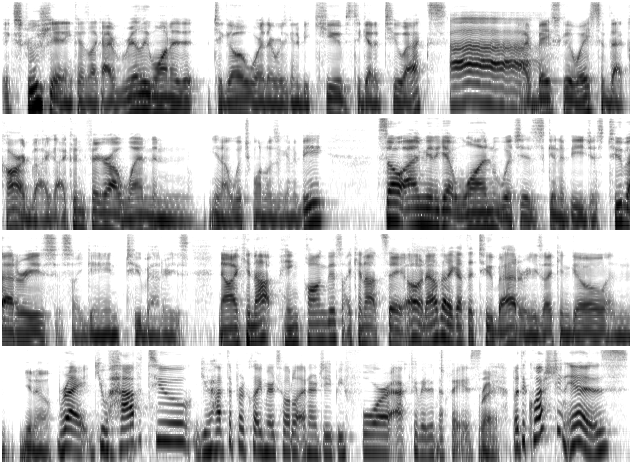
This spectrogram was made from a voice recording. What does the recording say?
excruciating because like I really wanted it to go where there was going to be cubes to get a 2x. Ah. I basically wasted that card, but I, I couldn't figure out when and you know which one was it going to be. So I'm going to get one, which is going to be just two batteries. So I gain two batteries. Now I cannot ping pong this. I cannot say, oh, now that I got the two batteries, I can go and you know. Right. You have to you have to proclaim your total energy before activating the phase. Right. But the question is,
